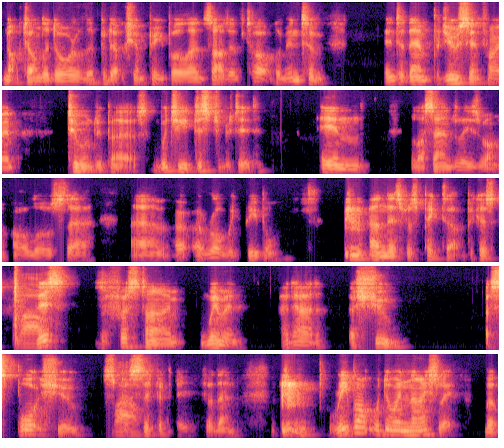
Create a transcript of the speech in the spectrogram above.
knocked on the door of the production people and sort of talked them into, into them producing for him 200 pairs, which he distributed in Los Angeles, all those uh, uh, aerobic people. and this was picked up because wow. this was the first time women had had a shoe, a sports shoe specifically wow. for them. Reebok were doing nicely, but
